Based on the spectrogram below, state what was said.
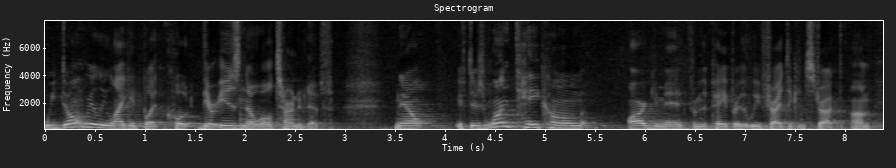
we don't really like it, but, quote, there is no alternative. Now, if there's one take home argument from the paper that we've tried to construct, um,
